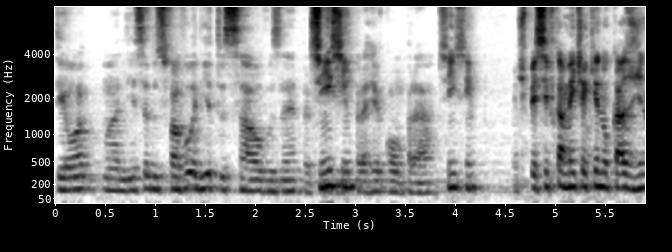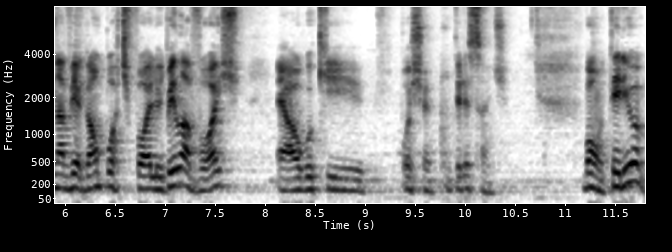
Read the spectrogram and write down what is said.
ter uma, uma lista dos favoritos salvos, né? Pra Sim, sim. Pra recomprar. Sim, sim. Especificamente aqui no caso de navegar um portfólio pela voz, é algo que, poxa, interessante. Bom, teria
